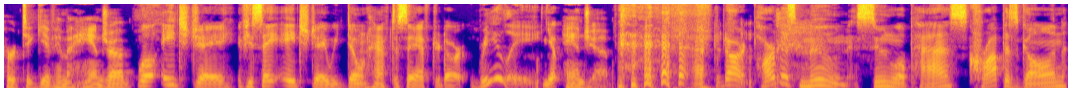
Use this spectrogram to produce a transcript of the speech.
her to give him a hand job. Well, HJ, if you say HJ, we don't have to say after dark. Really? Yep. Hand job. after dark. Harvest This moon soon will pass. Crop is gone,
